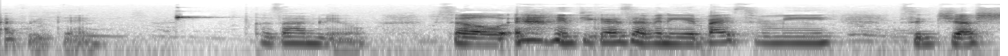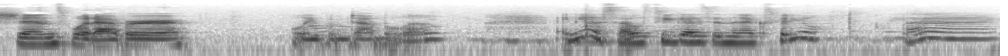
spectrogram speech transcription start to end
everything because I'm new. So if you guys have any advice for me, suggestions, whatever, leave them down below. And yes, I will see you guys in the next video. Bye.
